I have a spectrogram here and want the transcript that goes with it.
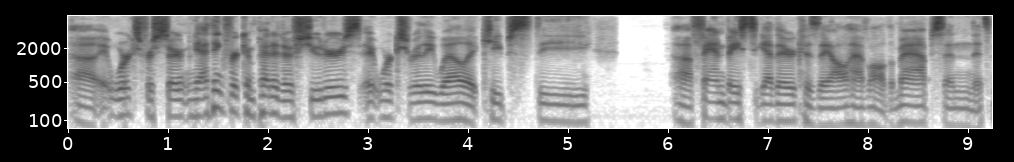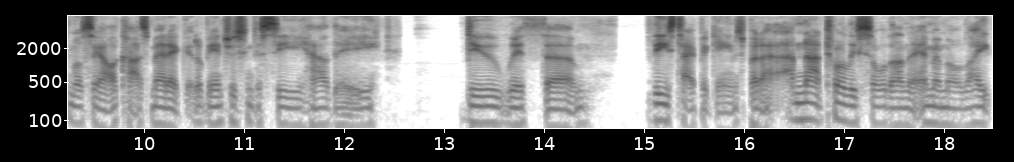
Uh, it works for certain. I think for competitive shooters, it works really well. It keeps the uh, fan base together because they all have all the maps and it's mostly all cosmetic. It'll be interesting to see how they do with um, these type of games, but I, I'm not totally sold on the MMO light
